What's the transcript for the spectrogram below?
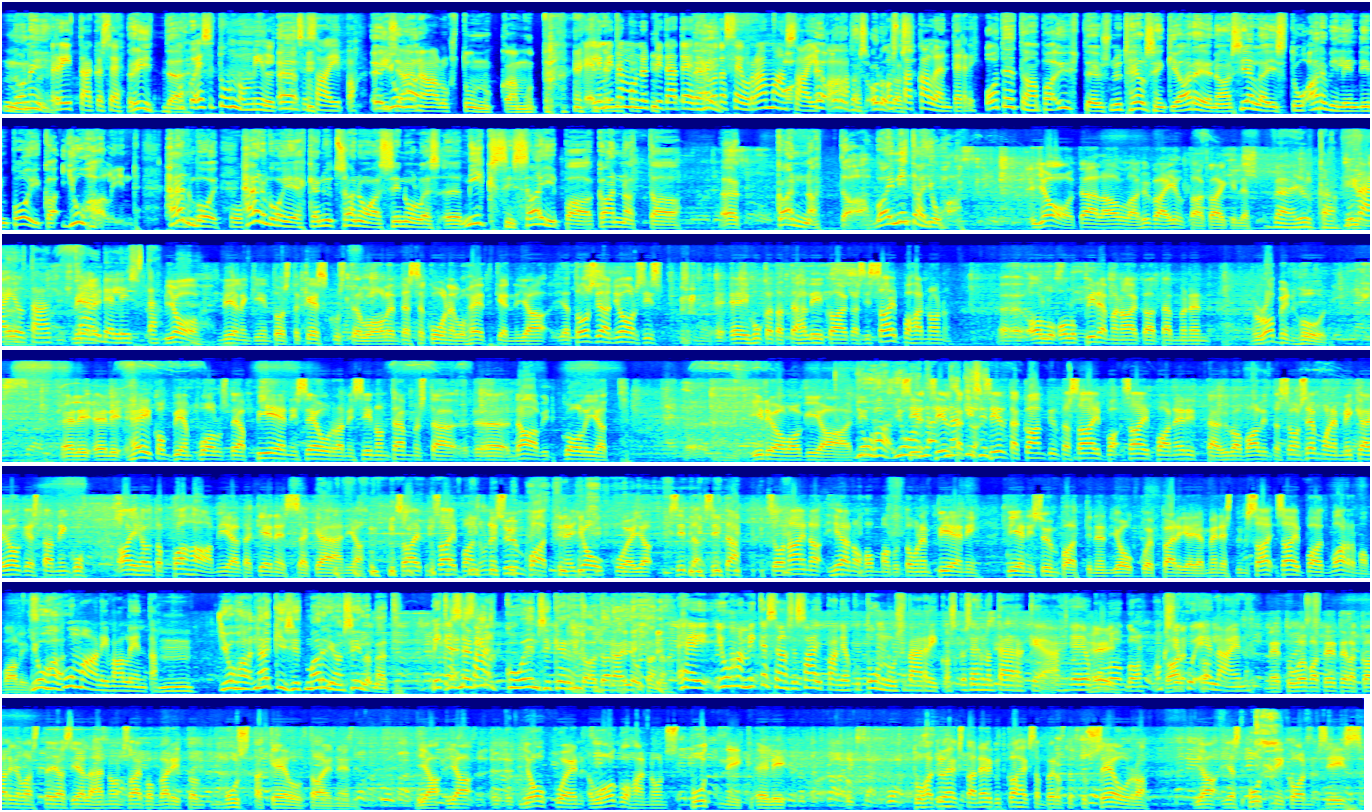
No niin. Riittääkö se? Riittää. Onko ei se tunnu miltä äh, se saipa? Ei Juha... se aina aluksi tunnukaan, mutta... Eli mitä mun nyt pitää tehdä? Hei, Ota seuraamaan saipaa. Odotas, odotas. Ostaa kalenteri. Otetaanpa yhteys nyt Helsinki Areenaan. Siellä istuu Arvi Lindin poika Juha Lind. Hän voi, hän voi ehkä nyt sanoa sinulle, äh, miksi saipaa kannattaa äh, kannattaa. Vai mitä Juha? Joo, täällä ollaan. Hyvää iltaa kaikille. Hyvää iltaa. Hyvää iltaa. Täydellistä. Miele- joo, mielenkiintoista keskustelua. Olen tässä kuunnellut hetken. Ja, ja tosiaan joo, siis ei hukata tähän liikaa aikaa. Siis Saipahan on äh, ollut, ollut pidemmän aikaa tämmöinen Robin Hood. Eli, eli heikompien puolustaja, pieni seura, niin siinä on tämmöistä äh, David Goliat ideologiaa. Juha, niin Juha nä- siltä, näkisit... siltä kantilta Saipa, Saipa on erittäin hyvä valinta. Se on semmoinen, mikä ei oikeastaan niinku aiheuta pahaa mieltä kenessäkään. Ja Saipa, Saipa on semmoinen sympaattinen joukkue ja sitä, sitä, se on aina hieno homma, kun tuommoinen pieni, pieni sympaattinen joukkue pärjää ja menestyy. Niin Sa, Saipa on varma valinta. Juha, Humaani valinta. Mm. Juha, näkisit Marian silmät. Mikä ne, se ne sa- vilkkuu ensi kertaa tänä iltana. Hei, Juha, mikä se on se Saipan joku tunnusväri, koska sehän on tärkeää. Ja joku Hei, logo. Onko se joku eläin? Ne tulevat Etelä-Karjalasta ja siellähän on Saipan värit on musta-keltainen. Ja, ja joukkueen logohan on Sputnik, eli 1948 perustettu seura. Ja, ja Sputnik on siis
